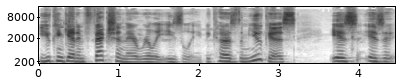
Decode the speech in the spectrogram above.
you can get infection there really easily because the mucus is is a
